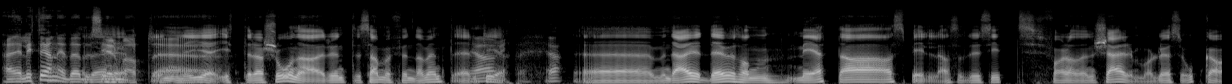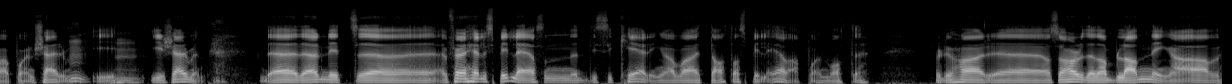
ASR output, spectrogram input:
Jeg er litt enig i det du Det er sier med at eh, nye iterasjoner rundt det samme fundamentet hele tida. Ja. Uh, men det er, jo, det er jo sånn metaspill. Altså, du sitter foran en skjerm og løser oppgaver på en skjerm Mm. i, Mm. i skjermen. Det, det er litt uh, For hele spillet er sånn dissekering av hva et dataspill er, da, på en måte. For du har eh, Og så har du denne blandinga av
